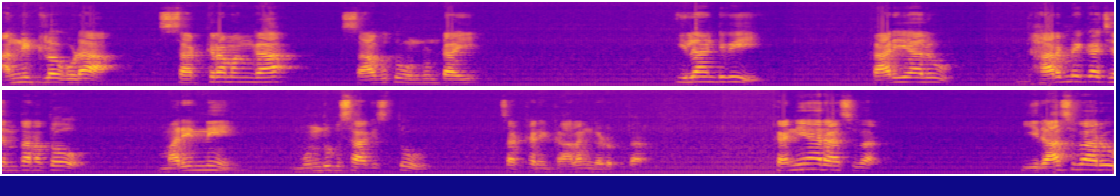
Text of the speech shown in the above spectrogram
అన్నిట్లో కూడా సక్రమంగా సాగుతూ ఉంటుంటాయి ఇలాంటివి కార్యాలు ధార్మిక చింతనతో మరిన్ని ముందుకు సాగిస్తూ చక్కని కాలం గడుపుతారు. కన్యా రాశివారు. ఈ రాశివారు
